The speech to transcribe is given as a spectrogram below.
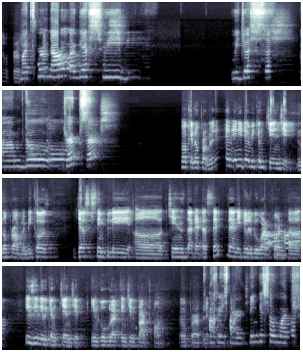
No problem. But for now, I guess we we just um, do chirps. Okay, no problem. And anytime you can change it, no problem because just simply uh, change the data set, then it will be work for the easily we can change it in Google Earth Engine platform. No problem. Okay, sir. Thank you so much.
